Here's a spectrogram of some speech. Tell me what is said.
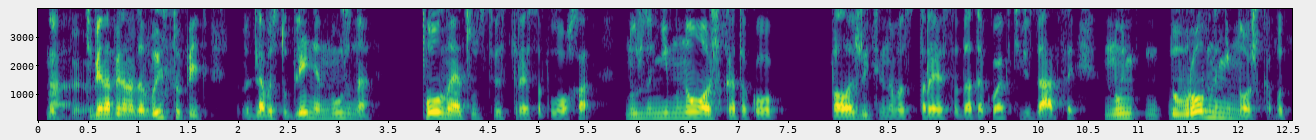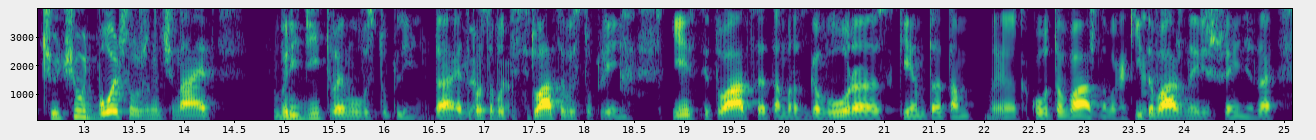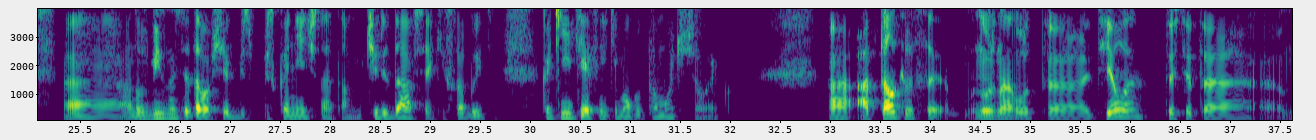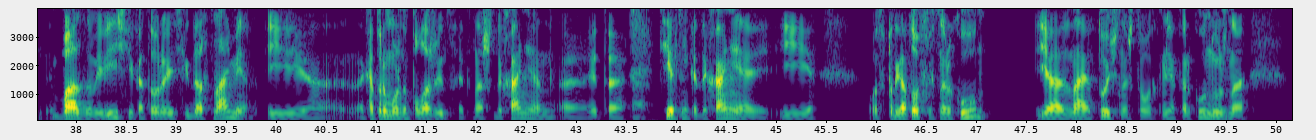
Ну, да. вот, Тебе, например, да. надо выступить, для выступления нужно полное отсутствие стресса плохо, нужно немножко такого положительного стресса, да, такой активизации, ну, ну ровно немножко, вот чуть-чуть больше уже начинает вредить твоему выступлению, да, это да, просто да. вот ситуация выступления. Есть ситуация там разговора с кем-то там э, какого-то важного, какие-то важные решения, да, э, но в бизнесе это вообще бес, бесконечная там череда всяких событий. Какие техники могут помочь человеку? А, отталкиваться нужно от э, тела, то есть это э, базовые вещи, которые всегда с нами и э, на которые можно положиться. Это наше дыхание, э, это да. техника дыхания. И вот в подготовке к НРКУ я знаю точно, что вот мне к НРКУ нужно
